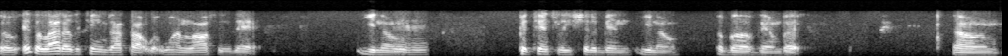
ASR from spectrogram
So there's a lot of other teams I thought with one losses that, you know, Mhm. potentially should have been, you know, above them. But um,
